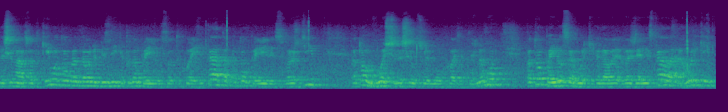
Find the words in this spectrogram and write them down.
начиналась вот таким вот образом, довольно безликой, потом появился вот такой агитатор, потом появились вожди, Потом вождь решил, что ему хватит одного. Потом появился Горький, когда вождя не стало, а Горький,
